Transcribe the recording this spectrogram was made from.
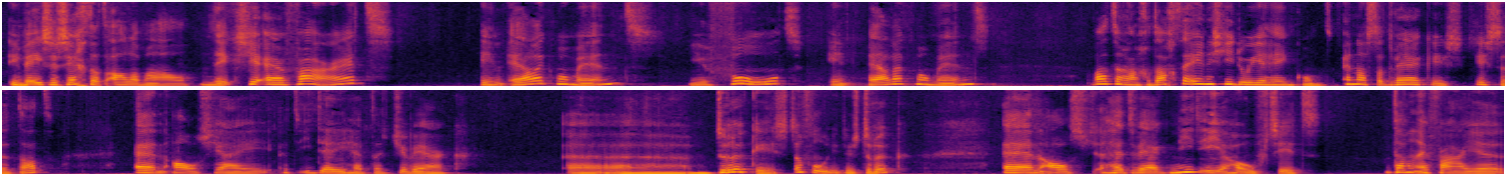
in wezen zegt dat allemaal niks. Je ervaart in elk moment, je voelt in elk moment wat er aan gedachtenenergie door je heen komt. En als dat werk is, is het dat. En als jij het idee hebt dat je werk uh, druk is, dan voel je dus druk. En als het werk niet in je hoofd zit, dan ervaar je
